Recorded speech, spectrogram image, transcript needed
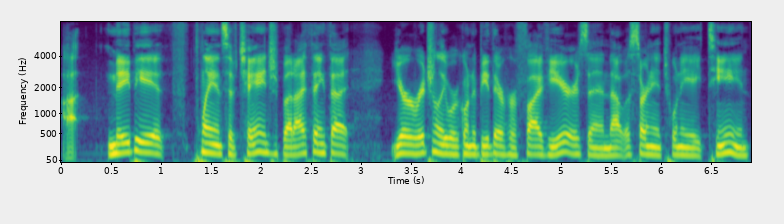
I, maybe it, plans have changed, but I think that you originally were going to be there for five years, and that was starting in 2018,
